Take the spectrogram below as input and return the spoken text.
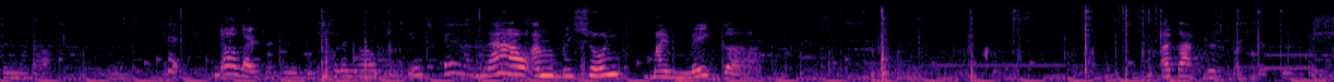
Turn it off. Okay, now guys, we're gonna be putting all the things back. Now I'm gonna be showing my makeup. I got this for Christmas.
